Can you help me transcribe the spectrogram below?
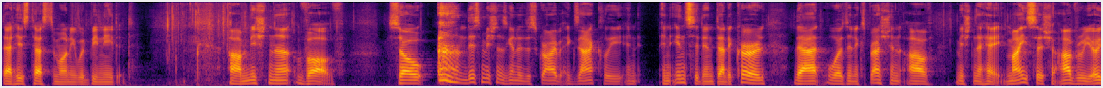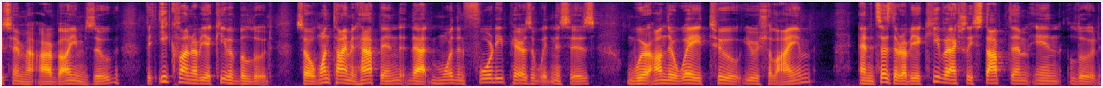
that his testimony would be needed. Uh, Mishnah Vav. So this Mishnah is going to describe exactly an, an incident that occurred that was an expression of Mishnah Hey. Ma'ise she'avru yoser ma'arba'im zug v'ikvan Rabbi Akiva belud. So one time it happened that more than 40 pairs of witnesses were on their way to Yerushalayim, and it says that Rabbi Akiva actually stopped them in Lud.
